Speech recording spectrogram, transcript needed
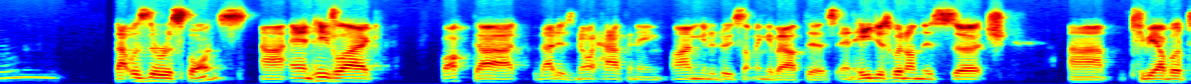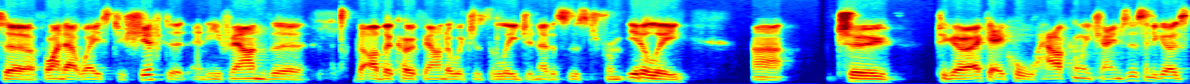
Mm. That was the response. Uh, and he's like, fuck that. That is not happening. I'm going to do something about this. And he just went on this search uh, to be able to find out ways to shift it. And he found the, the other co-founder, which is the lead geneticist from Italy, uh, to, to go, okay, cool. How can we change this? And he goes,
